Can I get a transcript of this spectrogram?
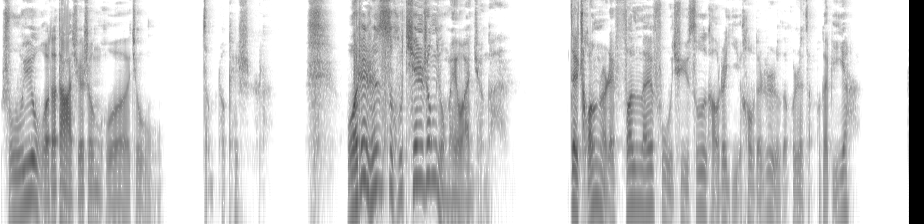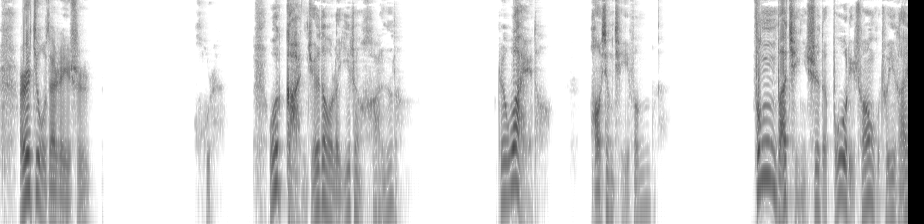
属于我的大学生活就怎么着开始了。我这人似乎天生就没有安全感，在床上得翻来覆去思考着以后的日子会是怎么个逼样。而就在这时，忽然。我感觉到了一阵寒冷，这外头好像起风了，风把寝室的玻璃窗户吹开，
